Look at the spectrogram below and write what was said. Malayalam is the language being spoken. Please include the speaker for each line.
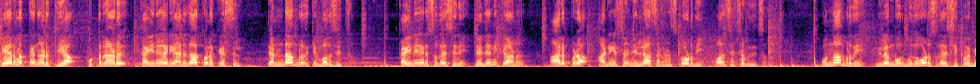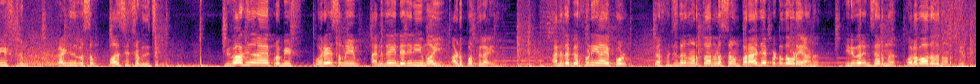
Speaker 1: കേരളത്തെ നടുക്കിയ കുട്ടനാട് കൈനകരി അനിതാ കൊലക്കേസിൽ രണ്ടാം പ്രതിക്കും വധശിക്ഷ. കൈനകരി സ്വദേശിനി രജനിക്കാണ് ആലപ്പുഴ അഡീഷണൽ ജില്ലാ സെഷൻസ് കോടതി വധശിക്ഷ വിധിച്ചത്. ഒന്നാം പ്രതി നിലമ്പൂർ മുതുകോട് സ്വദേശി പ്രബീഷിനും കഴിഞ്ഞ ദിവസം വധശിക്ഷ വിധിച്ചിരുന്നു. വിവാഹിതനായ പ്രബീഷ് ഒരേ സമയം അനിതയും രജനിയുമായി അടുപ്പത്തിലായിരുന്നു. അനിത ഗർഭിണിയായപ്പോൾ ഗർഭചിത്രം നടത്താനുള്ള ശ്രമം പരാജയപ്പെട്ടതോടെയാണ് ഇരുവരും ചേർന്ന് കൊലപാതകം നടത്തിയത്.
